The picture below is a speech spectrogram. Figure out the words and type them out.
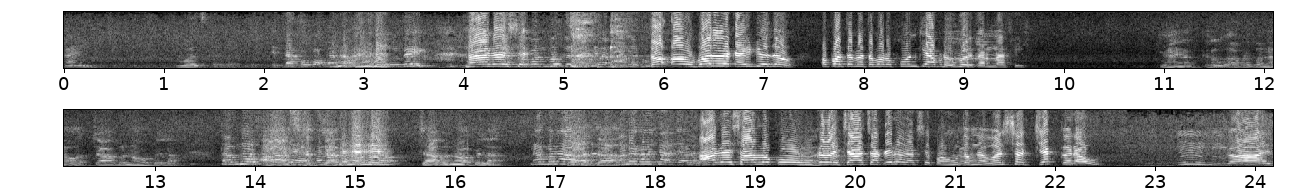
ખાઈને મોજ કરવાની. પપ્પા તમે તમારો ફોન ક્યાં આપણે ઉબર કરી નાખી? ક્યાંય નથી કરવું. આપણે બનાવો ચા બનાવો ચા બનાવવા પહેલા. ના મને ચા, આવડે. ચા. મને ખાલી ચા ચાલે. આ ગાય આ લોકો હું કહેવાય ચા ચા કર્યા રાખશે પણ હું તમને વરસાદ ચેક કરાવું હમ ગાય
